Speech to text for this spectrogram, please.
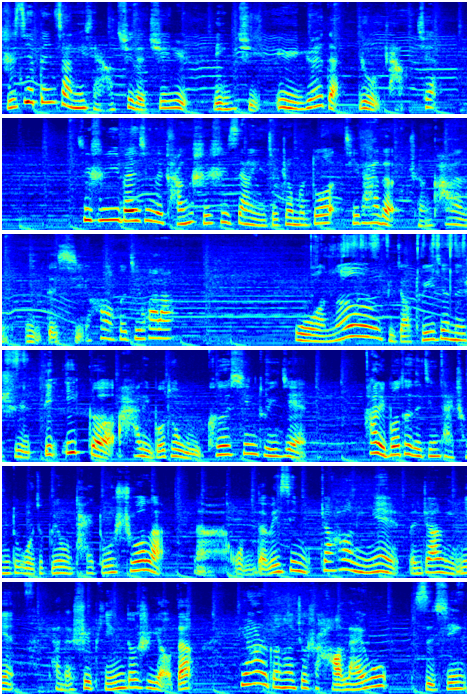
直接奔向你想要去的区域，领取预约的入场券。其实一般性的常识事项也就这么多，其他的全看你的喜好和计划啦。我呢，比较推荐的是第一个《哈利波特》五颗星推荐。哈利波特的精彩程度我就不用太多说了。那我们的微信账号里面、文章里面，它的视频都是有的。第二个呢，就是好莱坞四星，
